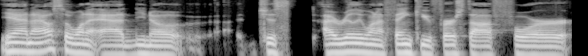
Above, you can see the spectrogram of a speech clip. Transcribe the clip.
Yeah. And I also want to add, you know, just I really want to thank you first off for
